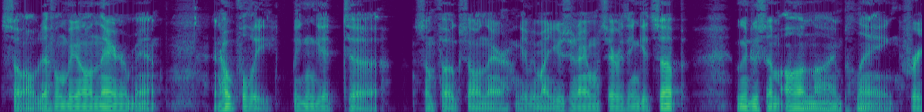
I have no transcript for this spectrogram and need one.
So I'll definitely be on there, man. And hopefully we can get uh, some folks on there. I'll give you my username once everything gets up. We can do some online playing for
